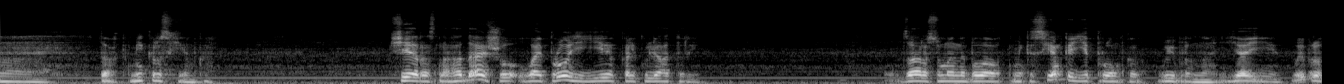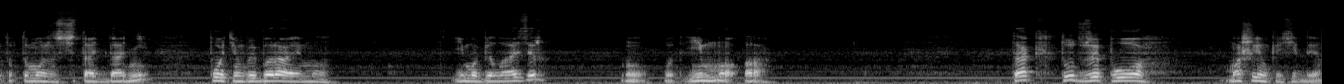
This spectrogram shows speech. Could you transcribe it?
Е, Так, мікросхемка. Ще раз нагадаю, що в iProg є калькулятори. Зараз у мене була от мікросхемка, є промка вибрана. Я її вибрав, тобто можна считати дані. Потім вибираємо іммобілайзер. Ну, от іммо-А. Так, тут вже по машинках йде.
